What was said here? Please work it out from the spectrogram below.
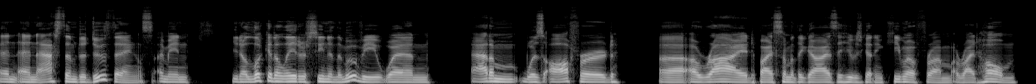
and and ask them to do things. I mean, you know, look at a later scene in the movie when Adam was offered uh, a ride by some of the guys that he was getting chemo from, a ride home,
